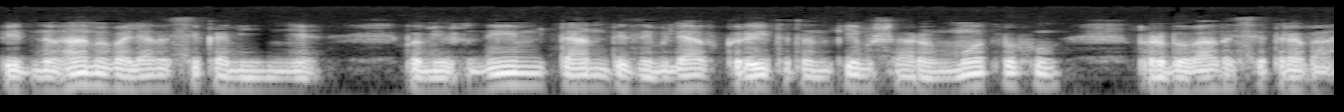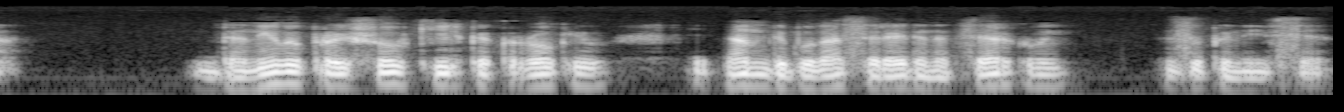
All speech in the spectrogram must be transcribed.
Під ногами валялося каміння. Поміж ним, там, де земля вкрита тонким шаром мотлуху, пробивалася трава. Данило пройшов кілька кроків і там, де була середина церкви, зупинився.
